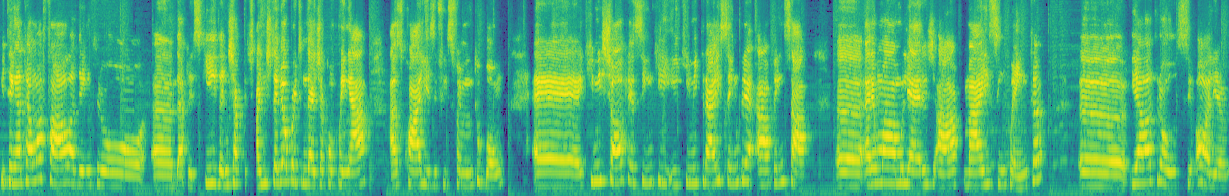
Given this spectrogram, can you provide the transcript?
E tem até uma fala dentro uh, da pesquisa, a gente, a, a, gente teve a oportunidade de acompanhar as qualis, e isso foi muito bom, é, que me choca, assim, que, e que me traz sempre a pensar. Uh, era uma mulher já mais 50, uh, e ela trouxe, olha,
